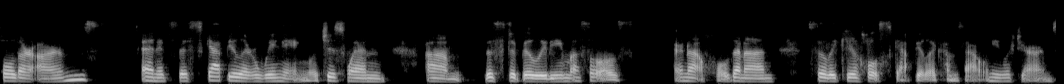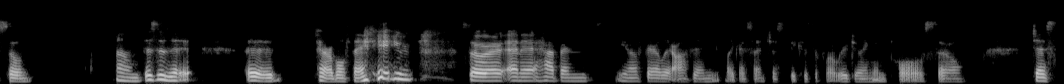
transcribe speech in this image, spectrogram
hold our arms. And it's the scapular winging, which is when um, the stability muscles are not holding on. So like your whole scapula comes out when you lift your arms. So um, this is a, a terrible thing. so, and it happens, you know, fairly often, like I said, just because of what we're doing in pole. So just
